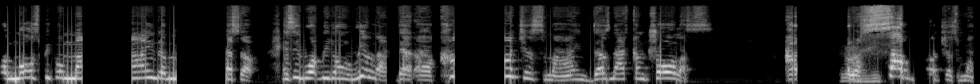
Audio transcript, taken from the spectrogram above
but most people mind mess up. And see what we don't realize that our conscious mind does not control us. Our, right. our subconscious mind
